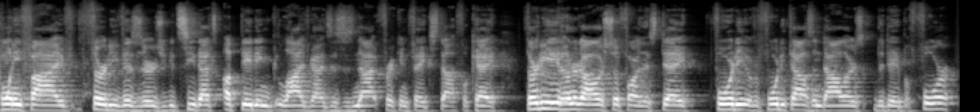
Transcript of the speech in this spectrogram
25, 30 visitors. You can see that's updating live, guys. This is not freaking fake stuff, okay? $3,800 so far this day, 40 over $40,000 the day before.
